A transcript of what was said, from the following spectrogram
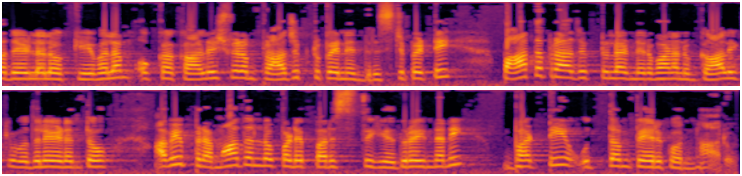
పదేళ్ళలో కేవలం ఒక్క కాళేశ్వరం ప్రాజెక్టుపైనే దృష్టి పెట్టి పాత ప్రాజెక్టుల నిర్మాణను గాలికి వదిలేయడంతో అవి ప్రమాదంలో పడే పరిస్థితి ఎదురైందని భట్టి ఉత్తమ్ పేర్కొన్నారు.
